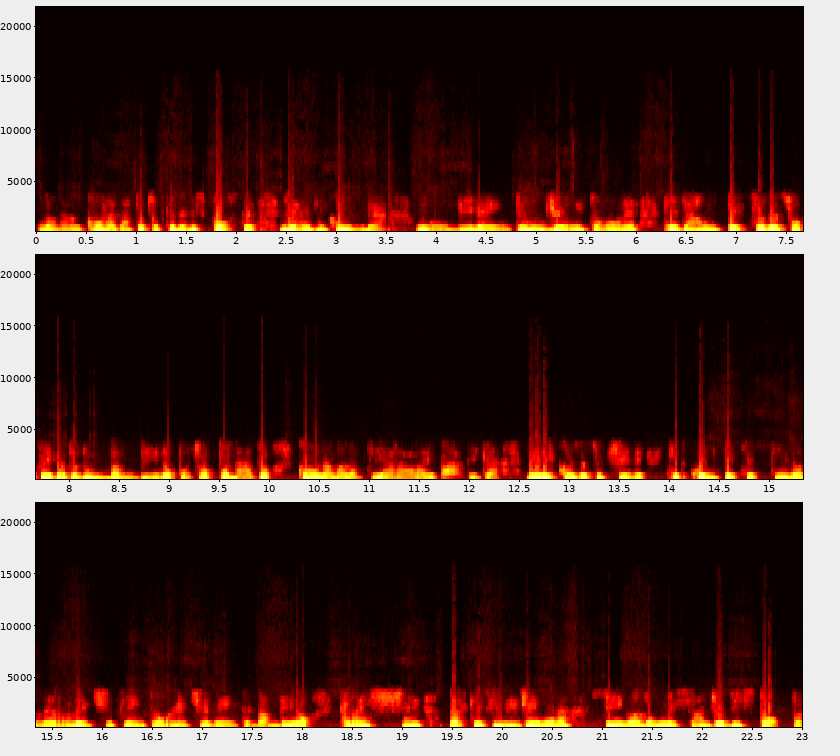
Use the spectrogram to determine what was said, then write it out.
non ha ancora dato tutte le risposte. Gliene dico una un vivente, un genitore che dà un pezzo del suo fegato ad un bambino purtroppo nato con una malattia rara epatica. Bene, cosa succede? Che quel pezzettino nel recipiente o ricevente bambino cresce perché si rigenera fino ad un messaggio di stop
